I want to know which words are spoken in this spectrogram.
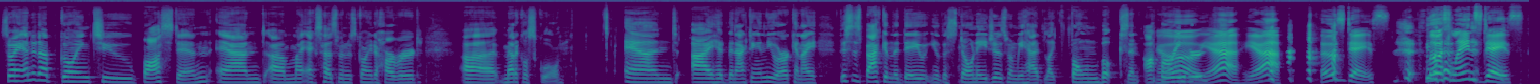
so I ended up going to Boston, and um, my ex husband was going to Harvard uh, Medical School and I had been acting in New York. And I this is back in the day, you know, the Stone Ages when we had like phone books and oh, operators. Oh yeah, yeah, those days, Lois Lane's days.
